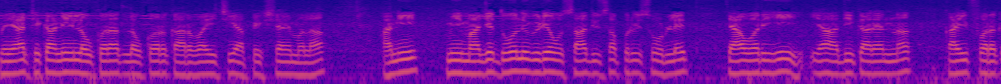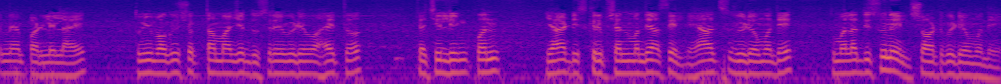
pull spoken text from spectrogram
मग या ठिकाणी लवकरात लवकर कारवाईची अपेक्षा आहे मला. आणि मी माझे दोन व्हिडिओ सहा दिवसापूर्वी सोडलेत. त्यावरही या अधिकाऱ्यांना काही फरक नाही पडलेला आहे. तुम्ही बघू शकता माझे दुसरे व्हिडिओ आहेत. त्याची लिंक पण या डिस्क्रिप्शनमध्ये असेल. ह्याच व्हिडिओमध्ये तुम्हाला दिसून येईल शॉर्ट व्हिडिओमध्ये.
